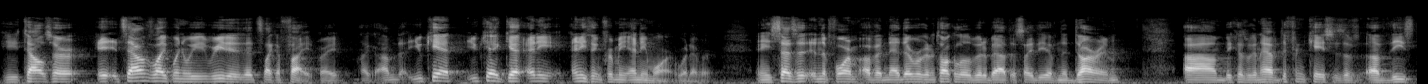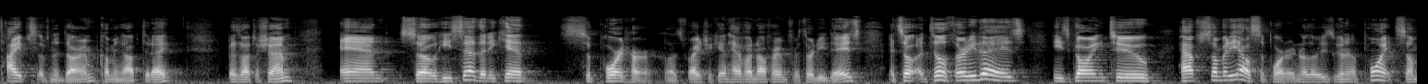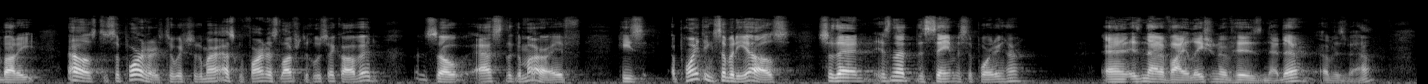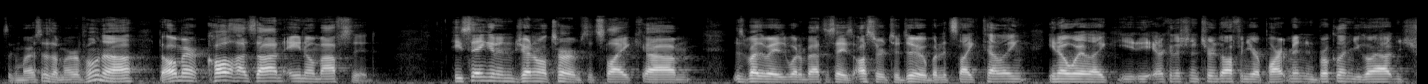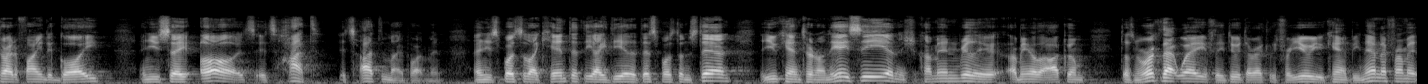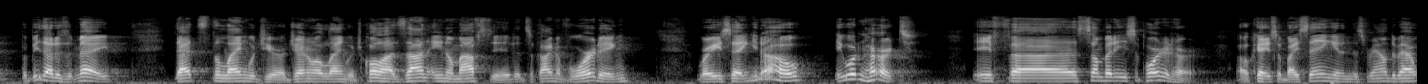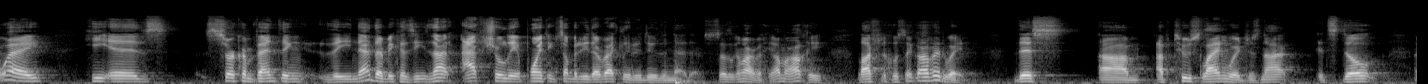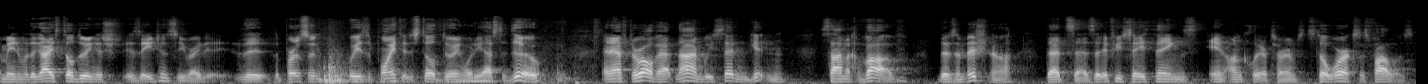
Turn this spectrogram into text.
He tells her. It, it sounds like when we read it, it's like a fight, right? Like I'm, you can't you can't get any anything from me anymore, or whatever. And he says it in the form of a neder. We're going to talk a little bit about this idea of nedarim. Um, because we're going to have different cases of, of these types of nadarim coming up today. Bezat Hashem. And so he said that he can't support her. That's right. She can't have enough for him for 30 days. And so until 30 days, he's going to have somebody else support her. In other words, he's going to appoint somebody else to support her. To which the Gemara asks, So ask the Gemara if he's appointing somebody else, so then isn't that the same as supporting her? And isn't that a violation of his neder, of his vow? So the Gemara says, Amar Ravuna, Be'omer kol hazan eino mafsid. He's saying it in general terms. It's like, um, this, by the way, what I'm about to say is usher to do, but it's like telling, you know, where like you, the air conditioner turned off in your apartment in Brooklyn, you go out and you try to find a goy, and you say, oh, it's, it's hot. It's hot in my apartment. And you're supposed to like hint at the idea that they're supposed to understand that you can't turn on the AC and they should come in. Really, Amir La'akum doesn't work that way. If they do it directly for you, you can't be nana from it. But be that as it may, that's the language here, a general language. Kol hazan eno mafsid. It's a kind of wording where he's saying, you know, it wouldn't hurt if uh, somebody supported her. Okay, so by saying it in this roundabout way, he is circumventing the neder because he's not actually appointing somebody directly to do the neder. So the Gemara, wait, this um, obtuse language is not, it's still I mean, when the guy's still doing his, his, agency, right? The, the person who he's appointed is still doing what he has to do. And after all, Vatnan, we said in Gittin, Samech Vav, there's a Mishnah that says that if you say things in unclear terms, it still works as follows.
